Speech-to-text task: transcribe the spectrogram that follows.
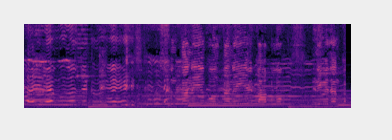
मुँह से सुनता नहीं है बोलता नहीं है आप लोग निवेदन कर-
